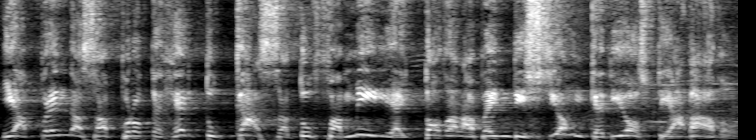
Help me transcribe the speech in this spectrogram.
y aprendas a proteger tu casa, tu familia y toda la bendición que Dios te ha dado.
